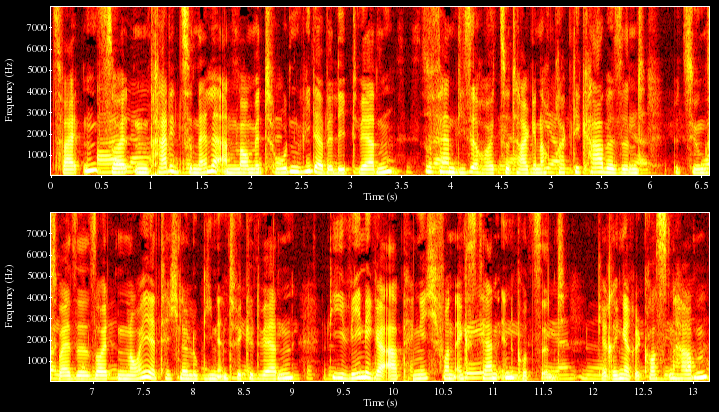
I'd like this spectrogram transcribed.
Zweitens sollten traditionelle Anbaumethoden wiederbelebt werden, sofern diese heutzutage noch praktikabel sind, beziehungsweise sollten neue Technologien entwickelt werden, die weniger abhängig von externen Inputs sind, geringere Kosten haben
